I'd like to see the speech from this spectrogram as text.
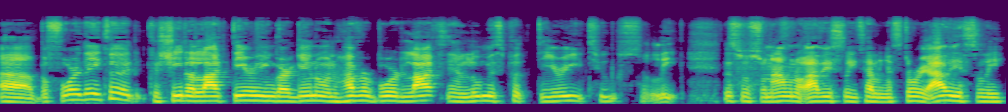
uh, before they could, Kushida locked Theory and Gargano in hoverboard locks, and Lumis put Theory to sleep. This was phenomenal. Obviously, telling a story. Obviously,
